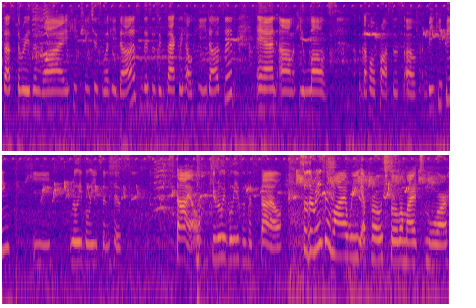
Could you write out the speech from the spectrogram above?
that's the reason why he teaches what he does. This is exactly how he does it and um, he loves the whole process of beekeeping. He really believes in his style. He really believes in his style. So the reason why we approach varroa mites more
